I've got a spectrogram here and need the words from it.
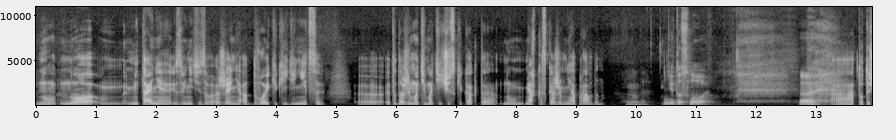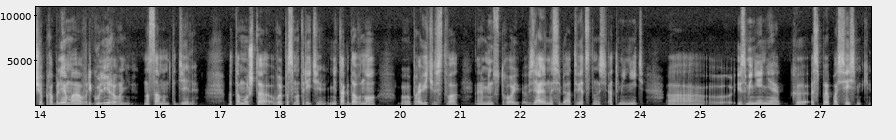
Ну, но метание, извините за выражение, от двойки к единице, э, это даже математически как-то, ну, мягко скажем, не оправдано. Ну да. Не то слово. А, тут еще проблема в регулировании на самом-то деле. Потому что вы посмотрите, не так давно э, правительство э, Минстрой взяли на себя ответственность отменить э, изменения к СП по сейсмике.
